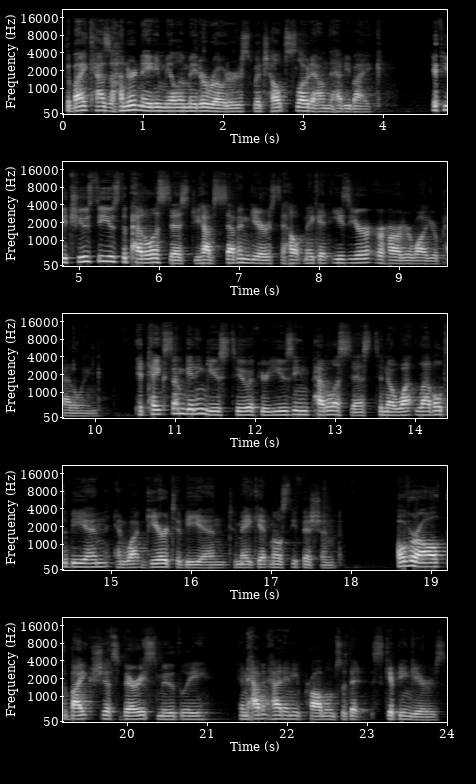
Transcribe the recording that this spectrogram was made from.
The bike has 180 millimeter rotors, which helps slow down the heavy bike. If you choose to use the pedal assist, you have seven gears to help make it easier or harder while you're pedaling. It takes some getting used to if you're using pedal assist to know what level to be in and what gear to be in to make it most efficient. Overall, the bike shifts very smoothly and haven't had any problems with it skipping gears.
